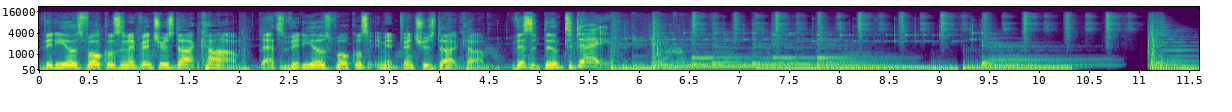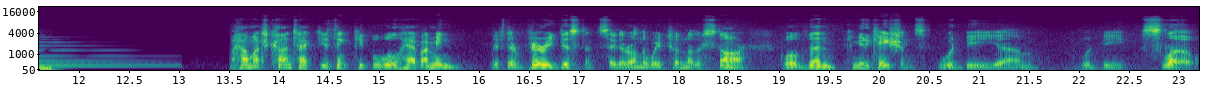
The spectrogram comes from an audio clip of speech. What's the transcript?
VideosVocalsAndAdventures.com. That's VideosVocalsAndAdventures.com. Visit them today. How much contact do you think people will have? I mean, if they're very distant, say they're on the way to another star, well, then communications would be um, would be slow,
